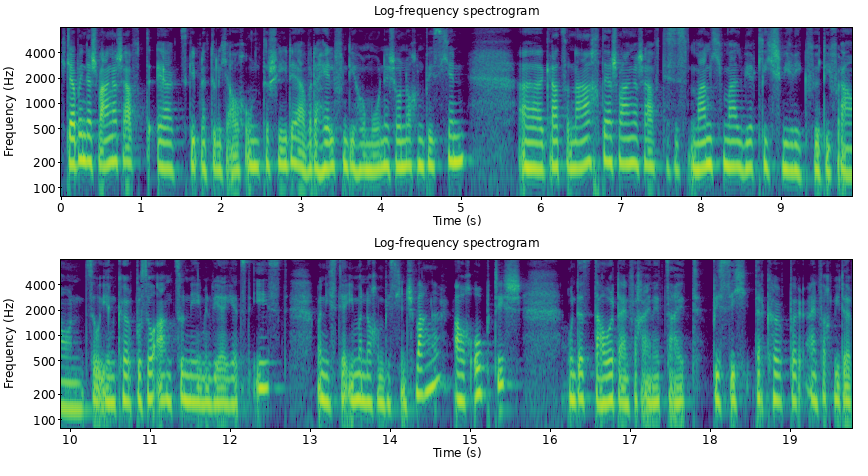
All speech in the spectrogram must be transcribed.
Ich glaube, in der Schwangerschaft, ja, es gibt natürlich auch Unterschiede, aber da helfen die Hormone schon noch ein bisschen. Äh, Gerade so nach der Schwangerschaft ist es manchmal wirklich schwierig für die Frauen, so ihren Körper so anzunehmen, wie er jetzt ist. Man ist ja immer noch ein bisschen schwanger, auch optisch. Und das dauert einfach eine Zeit, bis sich der Körper einfach wieder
